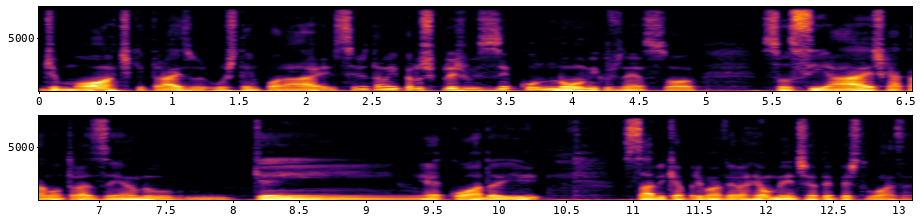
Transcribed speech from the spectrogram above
de morte que traz os temporais, seja também pelos prejuízos econômicos, né? Só sociais que acabam trazendo. Quem recorda aí sabe que a primavera realmente é tempestuosa.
